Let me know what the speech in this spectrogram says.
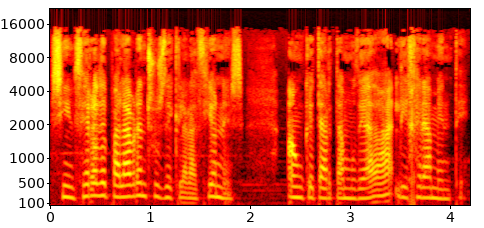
sincero de palabra en sus declaraciones, aunque tartamudeaba ligeramente,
